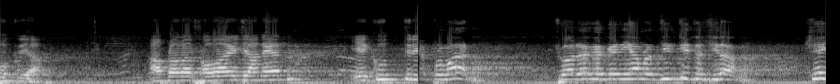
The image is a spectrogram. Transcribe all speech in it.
প্রক্রিয়া। আপনারা সবাই জানেন, একত্রিশ প্রমাণ, চুয়াডাঙ্গাকে নিয়ে আমরা চিন্তিত ছিলাম। সেই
